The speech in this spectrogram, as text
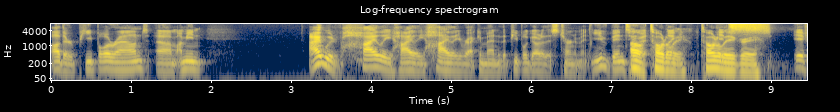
other people around. Um, I mean, I would highly, highly, highly recommend that people go to this tournament. You've been to Oh, it. Like, totally, totally agree. If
